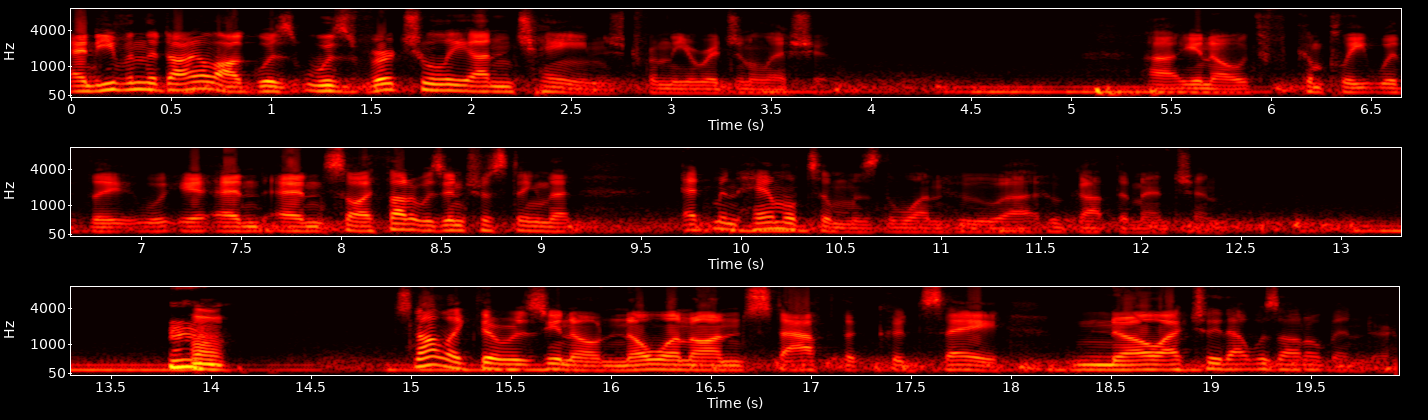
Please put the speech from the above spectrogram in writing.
and even the dialogue was was virtually unchanged from the original issue uh, you know, complete with the and and so I thought it was interesting that Edmund Hamilton was the one who uh, who got the mention. Hmm. It's not like there was you know no one on staff that could say no. Actually, that was Otto Binder.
